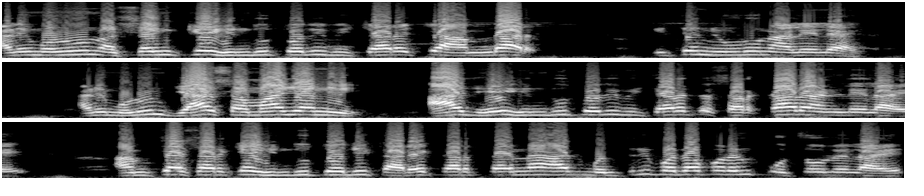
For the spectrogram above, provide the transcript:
आणि म्हणून असंख्य हिंदुत्ववादी विचाराचे आमदार इथे निवडून आलेले आहेत. आणि म्हणून ज्या समाजाने आज हे हिंदुत्ववादी विचाराचं सरकार आणलेलं आहे आमच्यासारख्या हिंदुत्ववादी कार्यकर्त्यांना आज मंत्रिपदापर्यंत पोहोचवलेलं आहे.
